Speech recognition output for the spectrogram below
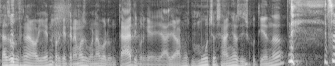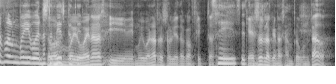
Se ha solucionado bien porque tenemos buena voluntad y porque ya llevamos muchos años discutiendo. Somos muy buenos en Somos muy discutir. buenos y muy buenos resolviendo conflictos. Sí, sí, que sí. eso es lo que nos han preguntado.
